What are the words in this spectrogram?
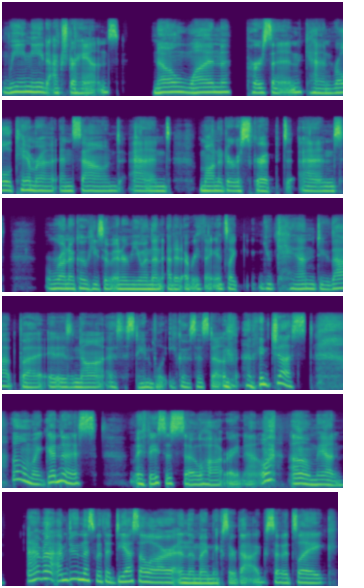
we need extra hands. No one person can roll camera and sound and monitor a script and run a cohesive interview and then edit everything. It's like you can do that, but it is not a sustainable ecosystem. And I just, oh my goodness, my face is so hot right now. Oh man. And I'm not, I'm doing this with a DSLR and then my mixer bag. So it's like,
